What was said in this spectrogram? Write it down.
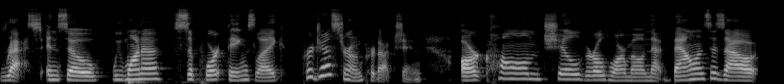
rest. And so we want to support things like progesterone production, our calm, chill girl hormone that balances out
